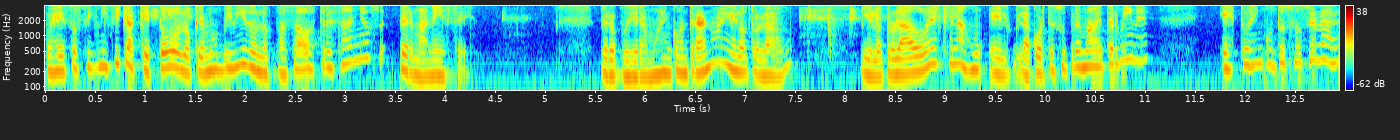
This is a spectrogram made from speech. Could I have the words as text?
pues eso significa que todo lo que hemos vivido en los pasados tres años permanece. Pero pudiéramos encontrarnos en el otro lado. Y el otro lado es que la, la Corte Suprema determine esto es inconstitucional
